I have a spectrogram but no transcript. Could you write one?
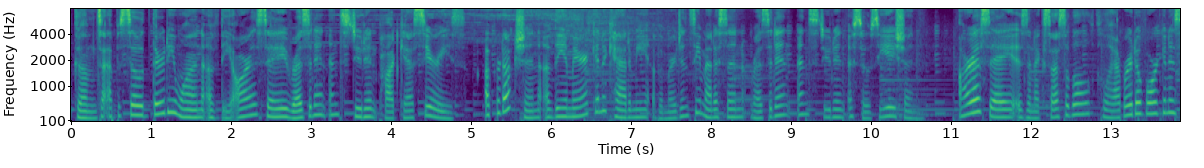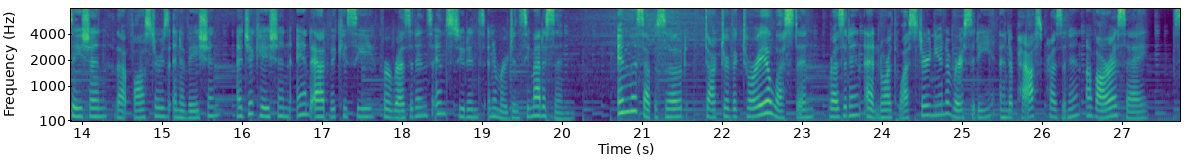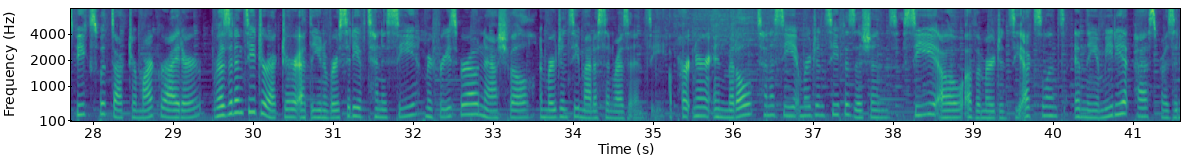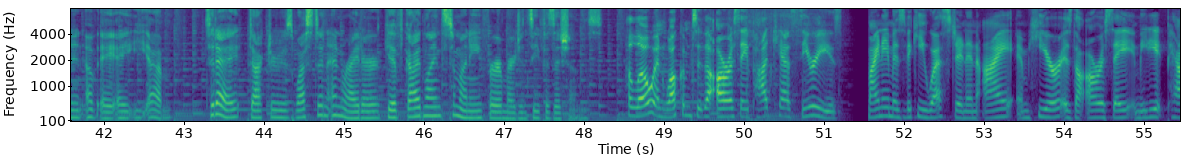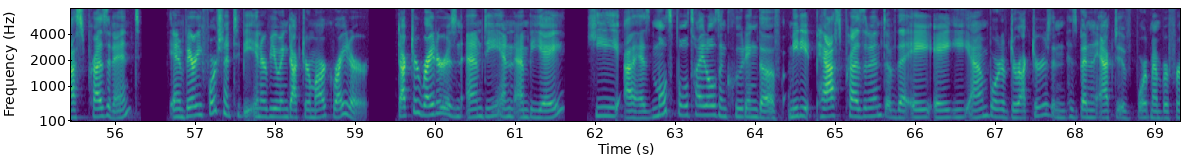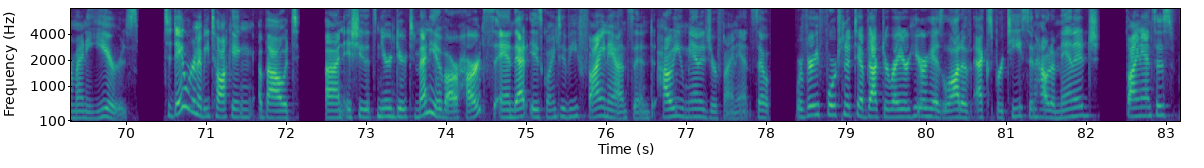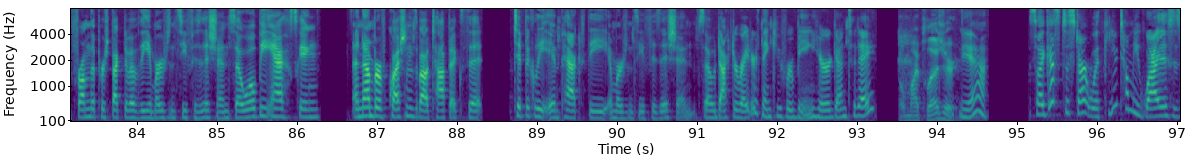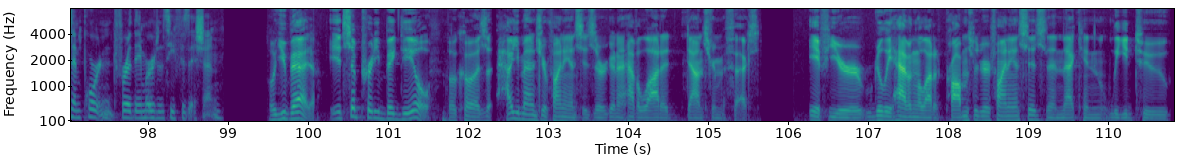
Welcome to episode 31 of the RSA Resident and Student Podcast Series, a production of the American Academy of Emergency Medicine Resident and Student Association. RSA is an accessible, collaborative organization that fosters innovation, education, and advocacy for residents and students in emergency medicine. In this episode, Dr. Victoria Weston, resident at Northwestern University and a past president of RSA, speaks with Dr. Mark Reiter, residency director at the University of Tennessee, Murfreesboro, Nashville Emergency Medicine Residency, a partner in Middle Tennessee Emergency Physicians, CEO of Emergency Excellence, and the immediate past president of AAEM. Today, Doctors Weston and Reiter give guidelines to money for emergency physicians. Hello, and welcome to the RSA podcast series. My name is Vicki Weston, and I am here as the RSA immediate past president, and very fortunate to be interviewing Dr. Mark Reiter. Dr. Reiter is an MD and an MBA. He uh, has multiple titles, including the immediate past president of the AAEM Board of Directors and has been an active board member for many years. Today, we're going to be talking about an issue that's near and dear to many of our hearts, and that is going to be finance and how you manage your finance. So, we're very fortunate to have Dr. Reiter here. He has a lot of expertise in how to manage finances from the perspective of the emergency physician. So we'll be asking a number of questions about topics that typically impact the emergency physician. So, Dr. Reiter, thank you for being here again today. Oh, my pleasure. Yeah. So, I guess to start with, can you tell me why this is important for the emergency physician? Well, you bet. It's a pretty big deal because how you manage your finances are going to have a lot of downstream effects if you're really having a lot of problems with your finances, then that can lead to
